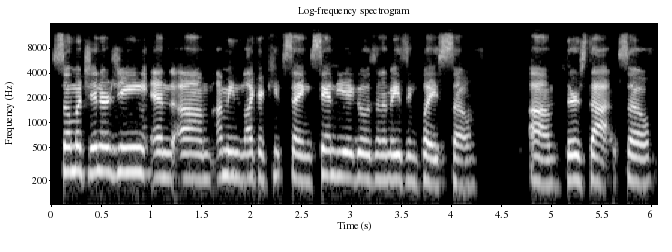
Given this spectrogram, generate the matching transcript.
so much energy. And um, I mean, like I keep saying, San Diego is an amazing place. So um, there's that. So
